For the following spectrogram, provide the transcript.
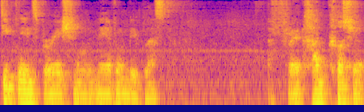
deeply inspirational. May everyone be blessed. Chag kosher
